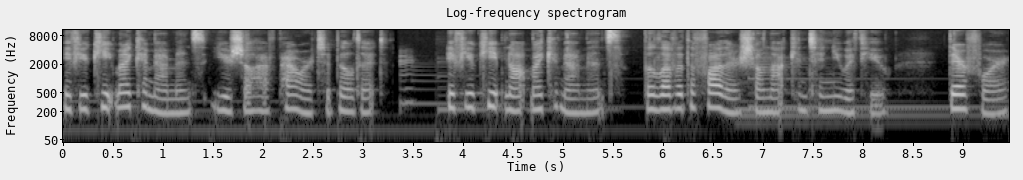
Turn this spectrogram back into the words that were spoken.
If you keep my commandments, you shall have power to build it. If you keep not my commandments, the love of the Father shall not continue with you. Therefore,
